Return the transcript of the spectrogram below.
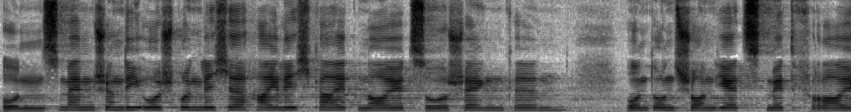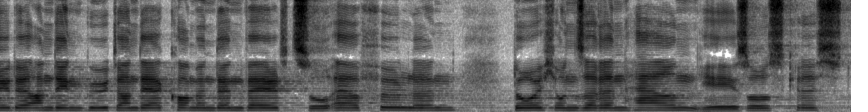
uns Menschen die ursprüngliche Heiligkeit neu zu schenken und uns schon jetzt mit Freude an den Gütern der kommenden Welt zu erfüllen durch unseren Herrn Jesus Christus.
